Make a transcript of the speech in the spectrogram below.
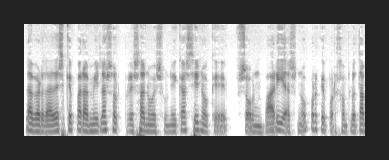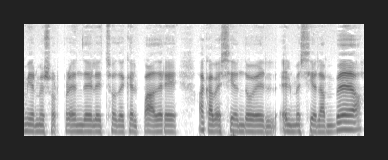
La verdad es que para mí la sorpresa no es única, sino que son varias, ¿no? Porque, por ejemplo, también me sorprende el hecho de que el padre acabe siendo el, el Monsieur Lambert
